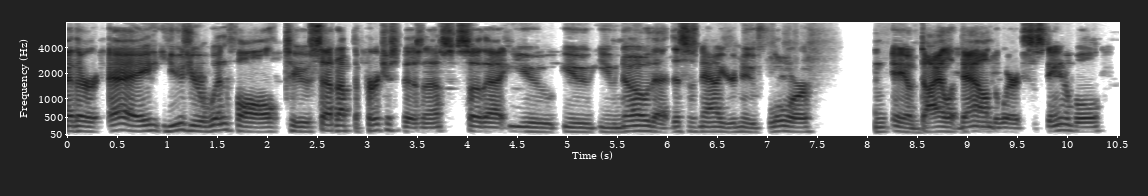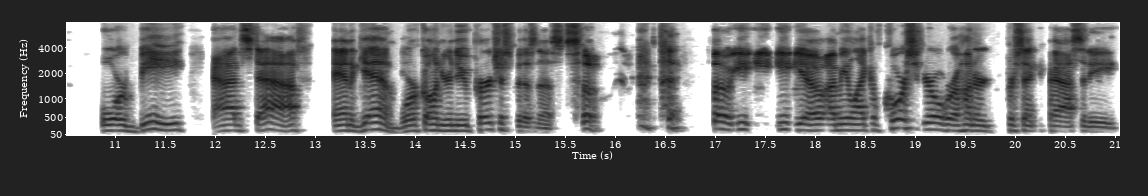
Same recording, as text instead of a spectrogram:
Either a use your windfall to set up the purchase business so that you you you know that this is now your new floor, and you know dial it down to where it's sustainable, or b add staff and again work on your new purchase business. So so you, you, know, I mean, like, of course, if you're over hundred percent capacity,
